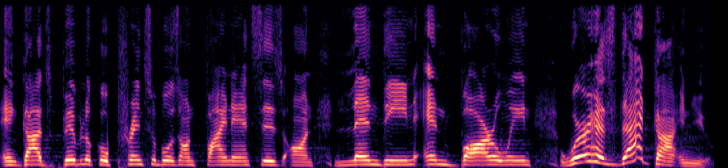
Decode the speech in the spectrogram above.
and God's biblical principles on finances, on lending and borrowing. Where has that gotten you?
